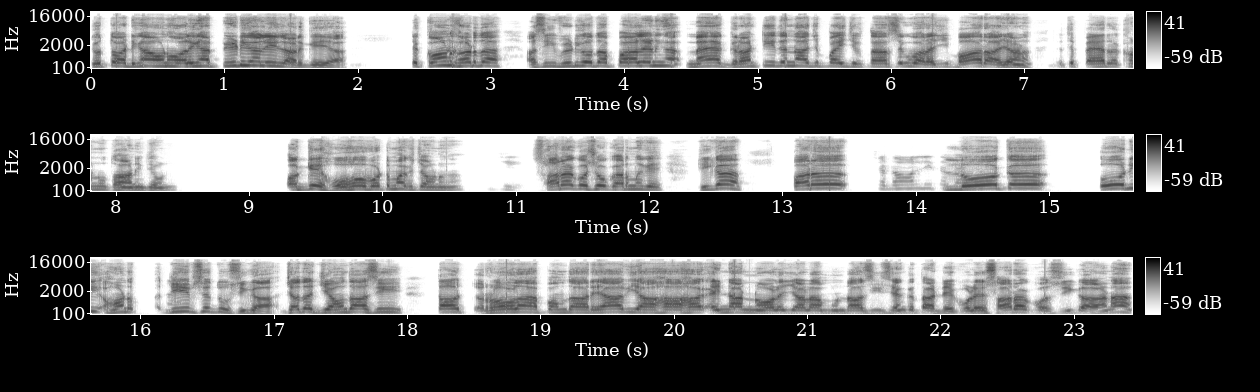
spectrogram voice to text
ਜੋ ਤੁਹਾਡੀਆਂ ਆਉਣ ਵਾਲੀਆਂ ਪੀੜ੍ਹੀਆਂ ਲਈ ਲੜ ਗਏ ਆ। ਤੇ ਕੌਣ ਖੜਦਾ? ਅਸੀਂ ਵੀਡੀਓ ਤਾਂ ਪਾ ਲੈਣੀਆਂ। ਮੈਂ ਗਾਰੰਟੀ ਦਿੰਦਾ ਅੱਜ ਭਾਈ ਜਗਤਾਰ ਸਿੰਘ ਵਾਰਾ ਜੀ ਬਾਹਰ ਆ ਜਾਣ। ਇੱਥੇ ਪੈਰ ਰੱਖਣ ਨੂੰ ਥਾਂ ਨਹੀਂ ਤੇ ਅੱਗੇ ਹੋ ਹੋ ਵਟਮਾ ਖਿਚਾਉਣੀਆਂ ਜੀ। ਸਾਰਾ ਕੁਝ ਉਹ ਕਰਨਗੇ ਠੀਕ ਆ? ਪਰ ਲੋਕ ਉਹ ਨਹੀਂ ਹੁਣ ਦੀਪ ਸਿੱਧੂ ਸੀਗਾ। ਜਦੋਂ ਜਿਉਂਦਾ ਸੀ ਤਾਂ ਰੌਲਾ ਪਾਉਂਦਾ ਰਿਹਾ ਵੀ ਆਹਾ ਆਹਾ ਇੰਨਾ ਨੌਲੇਜ ਵਾਲਾ ਮੁੰਡਾ ਸੀ ਸਿੰਘ ਤੁਹਾਡੇ ਕੋਲੇ ਸਾਰਾ ਕੁਝ ਸੀਗਾ ਹਨਾ?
